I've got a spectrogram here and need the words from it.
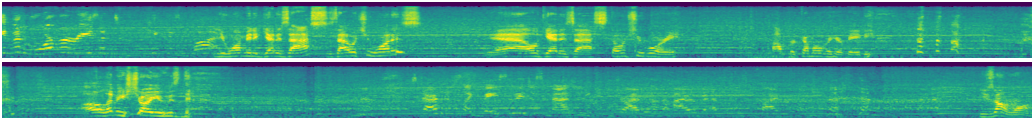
Even more of a reason to kick his butt. You want me to get his ass? Is that what you want? Is? Uh-huh. Yeah, I'll get his ass. Don't you worry. Hopper, come over here, baby. oh, let me show you who's. The Start just like basically just imagine driving on the highway, but everyone's five He's not wrong.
